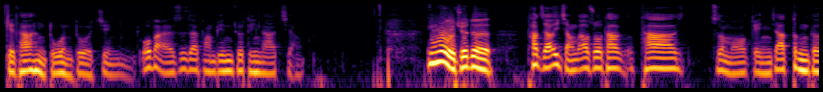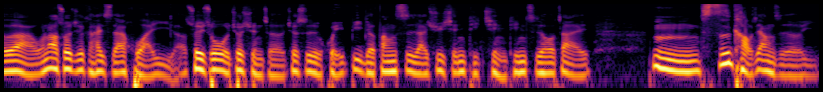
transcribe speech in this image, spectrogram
给他很多很多的建议，我反而是在旁边就听他讲，因为我觉得他只要一讲到说他他怎么给人家瞪的啊，我那时候就开始在怀疑了，所以说我就选择就是回避的方式来去先听倾听之后再来嗯思考这样子而已，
